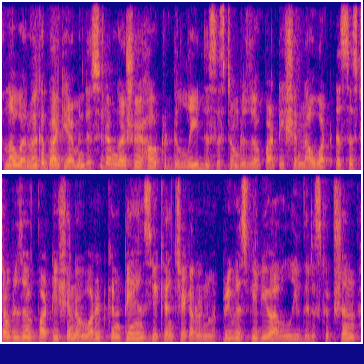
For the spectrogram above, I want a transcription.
Hello and welcome to IT Army. In this video, I'm going to show you how to delete the system reserve partition. Now, what is system reserve partition and what it contains, you can check out in my previous video. I will leave the description.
